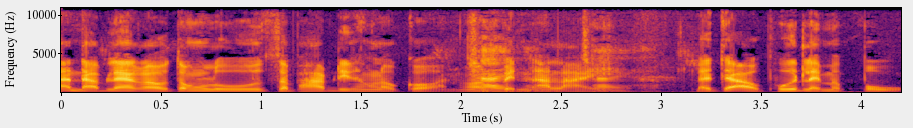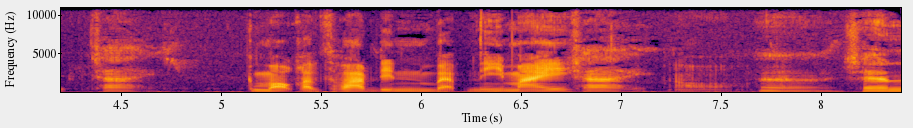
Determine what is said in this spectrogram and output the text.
อันดับแรกเราต้องรู้สภาพดินของเราก่อนว่าใช่เป็นคบอะไรใช่ครับแล้วจะเอาพืชอะไรมาปลูกใช่ เหมาะกับสภาพดินแบบนี้ไหมใช่อ๋ออ่าฉะนั้น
